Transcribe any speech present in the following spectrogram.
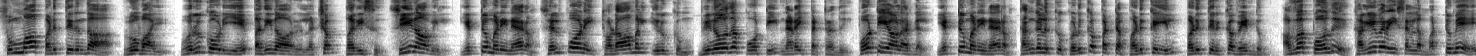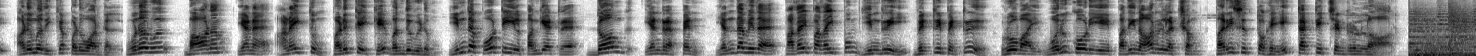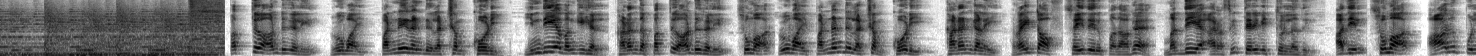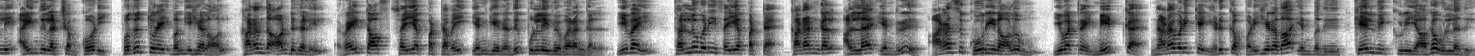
சும்மா படுத்திருந்தா ரூபாய் ஒரு கோடியே பதினாறு லட்சம் பரிசு. சீனாவில் எட்டு மணி நேரம் செல்போனை தொடாமல் இருக்கும் வினோத போட்டி நடைபெற்றது. போட்டியாளர்கள் எட்டு மணி நேரம் தங்களுக்கு கொடுக்கப்பட்ட படுக்கையில் படுத்திருக்க வேண்டும். அவ்வப்போது கழிவறை செல்ல மட்டுமே அனுமதிக்கப்படுவார்கள். உணவு பானம் என அனைத்தும் படுக்கைக்கே வந்துவிடும். இந்த போட்டியில் பங்கேற்ற டோங் என்ற பெண் எந்தவித பதைப்பதைப்பும் இன்றி வெற்றி பெற்று ரூபாய் ஒரு கோடியே பதினாறு லட்சம் பரிசுத் தொகையை தட்டிச் சென்றுள்ளார். பத்து ஆண்டுகளில் ரூபாய் பன்னிரண்டு லட்சம் கோடி இந்திய வங்கிகள் கடந்த பத்து ஆண்டுகளில் சுமார் ரூபாய் பன்னெண்டு லட்சம் கோடி கடன்களை ரைட் ஆஃப் செய்திருப்பதாக மத்திய அரசு தெரிவித்துள்ளது. அதில் சுமார் ஆறு புள்ளி ஐந்து லட்சம் கோடி பொதுத்துறை வங்கிகளால் கடந்த ஆண்டுகளில் ரைட் ஆஃப் செய்யப்பட்டவை என்கிறது புள்ளி விவரங்கள் இவை தள்ளுபடி செய்யப்பட்ட கடன்கள் அல்ல என்று அரசு கூறினாலும் இவற்றை மீட்க நடவடிக்கை எடுக்கப்படுகிறதா என்பது கேள்விக்குறியாக உள்ளது.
